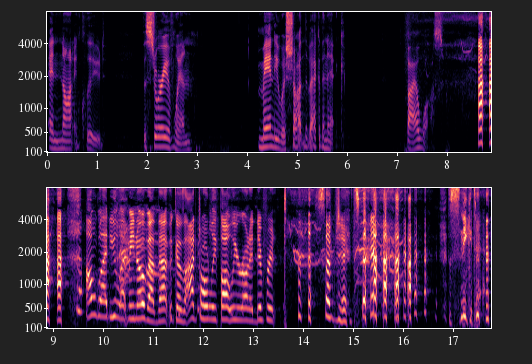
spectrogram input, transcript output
and not include the story of when Mandy was shot in the back of the neck by a wasp. I'm glad you let me know about that because I totally thought we were on a different subject. Sneak attack.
